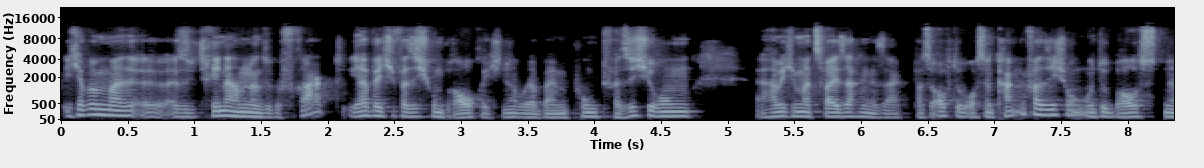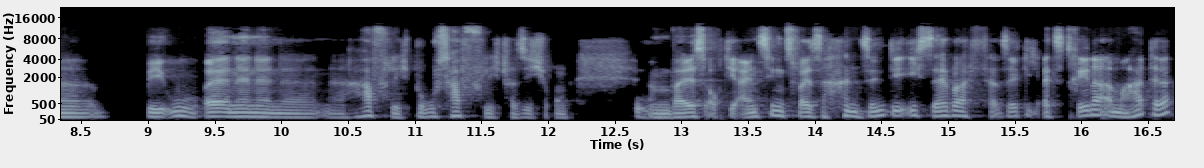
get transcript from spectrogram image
ich habe immer, äh, also die Trainer haben dann so gefragt, ja, welche Versicherung brauche ich, ne? Oder beim Punkt Versicherung äh, habe ich immer zwei Sachen gesagt. Pass auf, du brauchst eine Krankenversicherung und du brauchst eine BU, äh, eine, eine, eine Haftpflicht, Berufshaftpflichtversicherung, mhm. ähm, weil es auch die einzigen zwei Sachen sind, die ich selber tatsächlich als Trainer immer hatte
